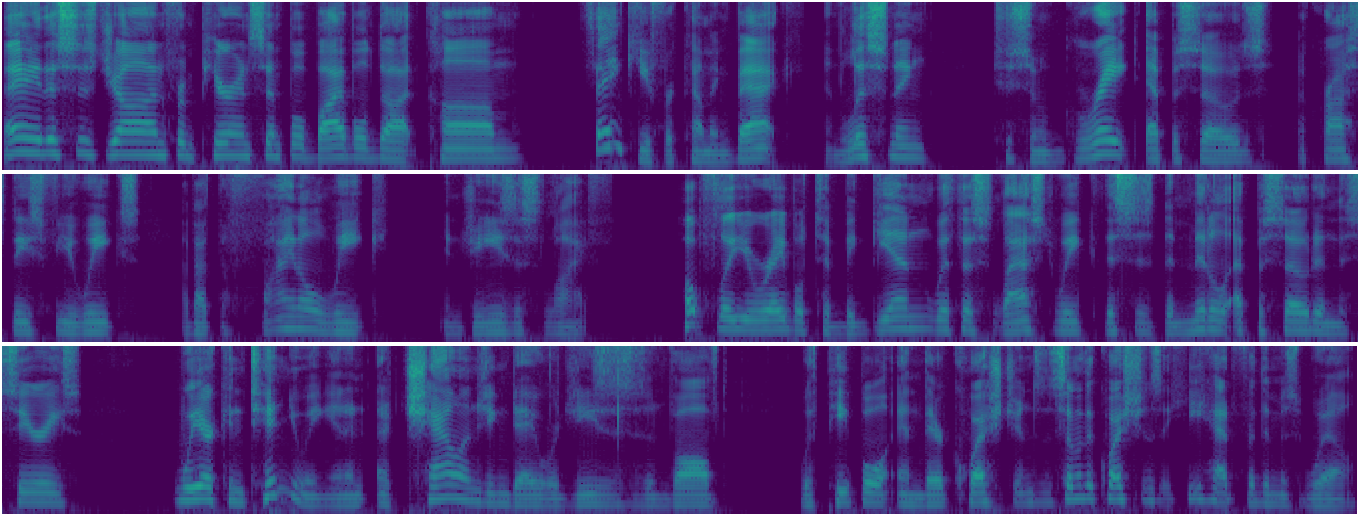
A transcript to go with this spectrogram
Hey, this is John from pureandsimplebible.com. Thank you for coming back and listening to some great episodes across these few weeks about the final week in Jesus' life. Hopefully, you were able to begin with us last week. This is the middle episode in the series. We are continuing in a challenging day where Jesus is involved with people and their questions and some of the questions that he had for them as well.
